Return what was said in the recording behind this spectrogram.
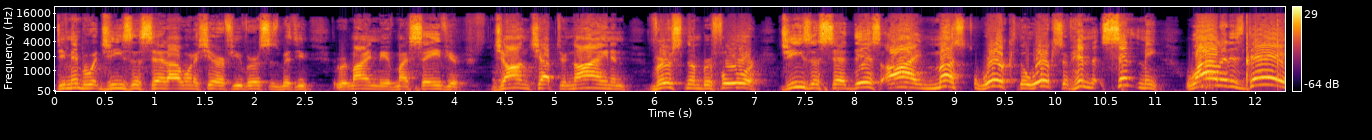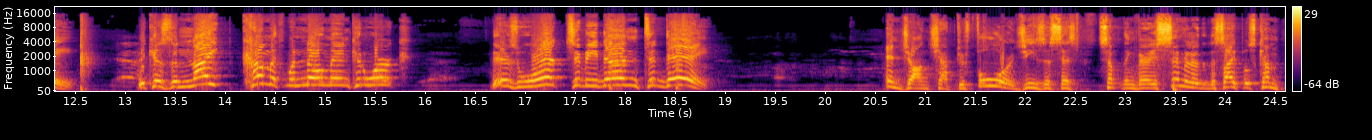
Do you remember what Jesus said? I want to share a few verses with you that remind me of my Savior. John chapter 9 and verse number 4. Jesus said this, I must work the works of him that sent me while it is day, because the night cometh when no man can work. There's work to be done today. In John chapter 4, Jesus says something very similar. The disciples come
